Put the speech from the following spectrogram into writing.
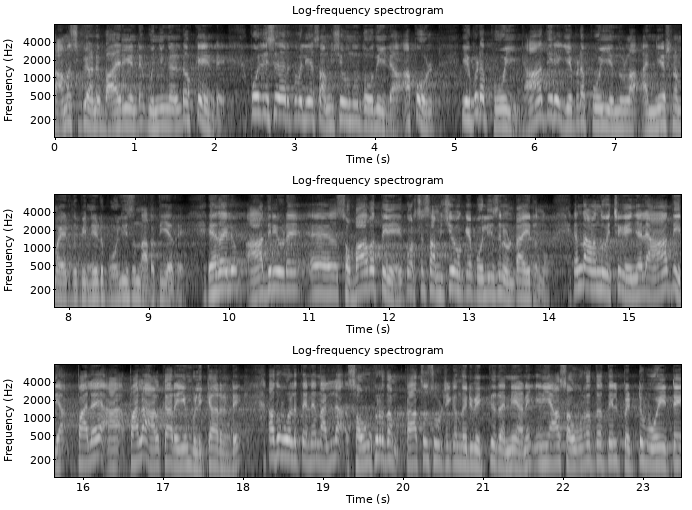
താമസിക്കുകയാണ്. ഭാര്യയുണ്ട് കുഞ്ഞുങ്ങളുടെ ഒക്കെയുണ്ട്. പോലീസുകാർക്ക് വലിയ സംശയമൊന്നും തോന്നിയില്ല. അപ്പോൾ എവിടെ പോയി? ആതിര എവിടെ പോയി എന്നുള്ള അന്വേഷണമായിരുന്നു പിന്നീട് പോലീസ് നടത്തിയത്. ഏതായാലും ആതിരയുടെ സ്വഭാവത്തിൽ കുറച്ച് സംശയമൊക്കെ പോലീസിനുണ്ടായിരുന്നു. എന്താണെന്ന് വെച്ച് കഴിഞ്ഞാൽ ആതിര പല പല ആൾക്കാരെയും വിളിക്കാറുണ്ട്. അതുപോലെ തന്നെ നല്ല സൗഹൃദം കാത്തു സൂക്ഷിക്കുന്ന ഒരു വ്യക്തി തന്നെയാണ്. ഇനി ആ സൗഹൃദത്തിൽ പെട്ടുപോയിട്ട്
